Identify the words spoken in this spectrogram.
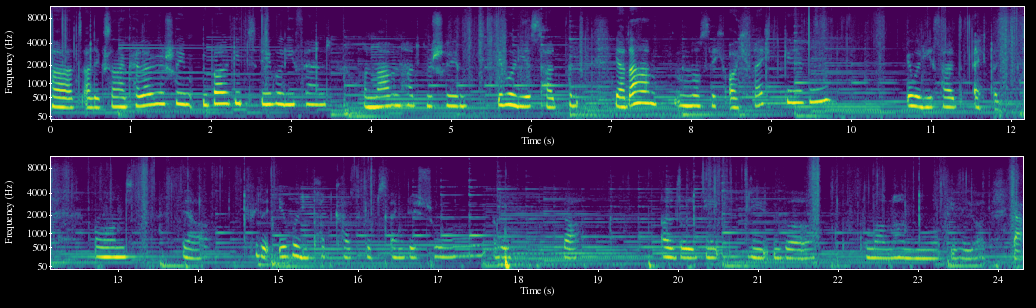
hat Alexander Keller geschrieben, überall gibt es Evoli-Fans. Und Marvin hat geschrieben, Evoli ist halt. Ja, da muss ich euch recht geben. Evoli ist halt echt beliebt. Und ja, viele Evoli-Podcasts gibt es eigentlich schon. Also, ja. Also, die, die über Pokémon haben nur Evoli halt. Ja,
